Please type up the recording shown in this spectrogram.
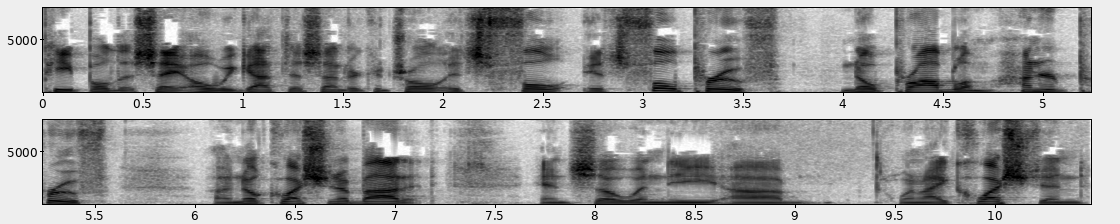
people that say, "Oh, we got this under control. It's full. It's foolproof. No problem. Hundred proof. Uh, no question about it." And so when the um, when I questioned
